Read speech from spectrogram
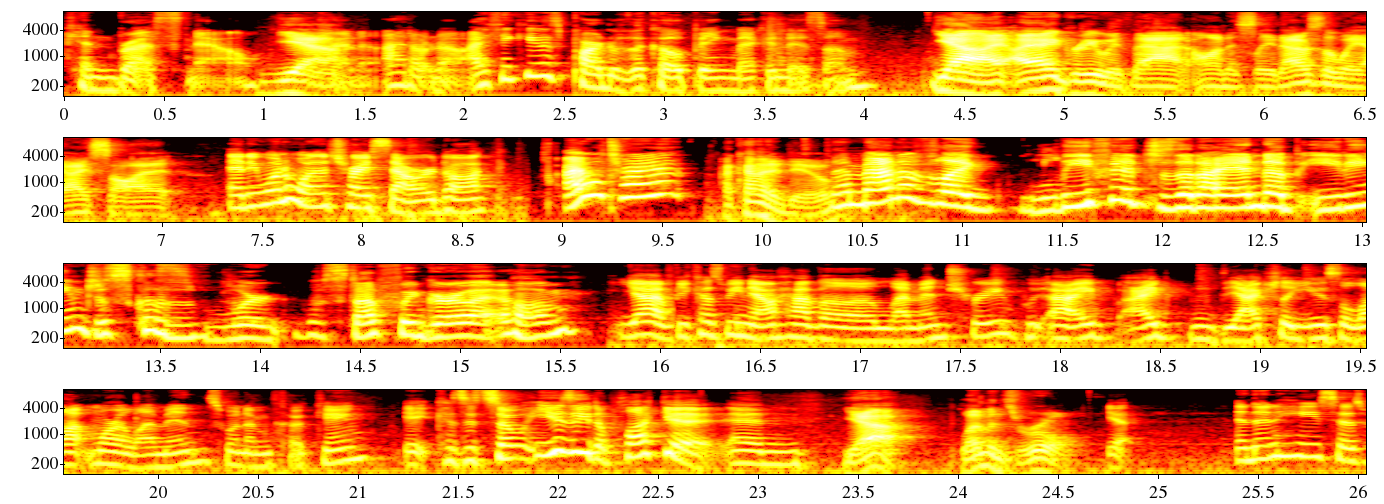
can rest now Yeah. Kinda. i don't know i think it was part of the coping mechanism Yeah, I, I agree with that, honestly. That was the way I saw it. Anyone want to try sourdough? i will try it I kind of do. the amount of like leafage that i end up eating just because we're stuff we grow at home Yeah, because we now have a lemon tree. we- I I actually use a lot more lemons when I'm cooking because it's so easy to pluck it and Yeah, lemons rule. yeah. And then he says,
